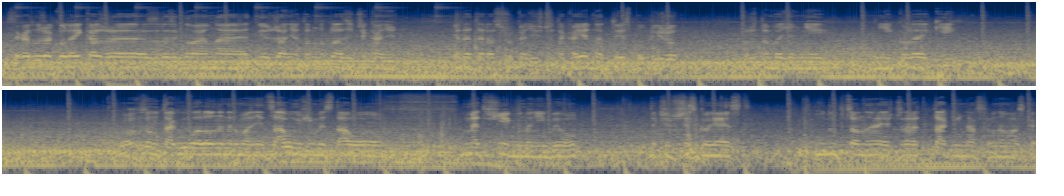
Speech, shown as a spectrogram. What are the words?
Jest taka duża kolejka, że zrezygnowałem na wjeżdżania tam na plaży czekanie. Jadę teraz szukać jeszcze taka jedna, tu jest w pobliżu. Może tam będzie mniej, mniej kolejki. Bo są tak wywalone normalnie całą zimę stało. Metr śniegu na niej było. Także wszystko jest udupcone. Jeszcze nawet tak mi nasrał na maskę.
